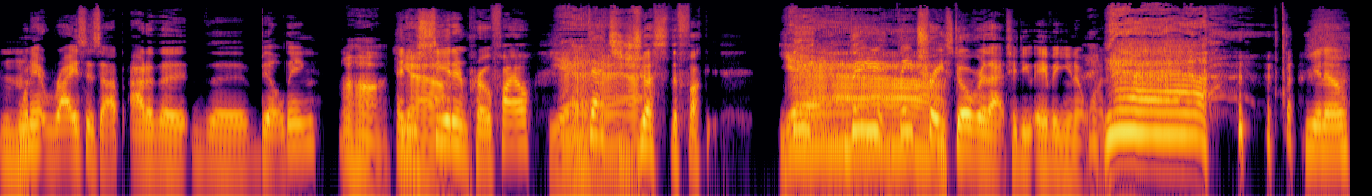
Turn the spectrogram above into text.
Mhm. when it rises up out of the the building uh-huh. and yeah. you see it in profile Yeah. that's just the fuck Yeah. they they traced over that to do Eva unit 1 Yeah. you know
